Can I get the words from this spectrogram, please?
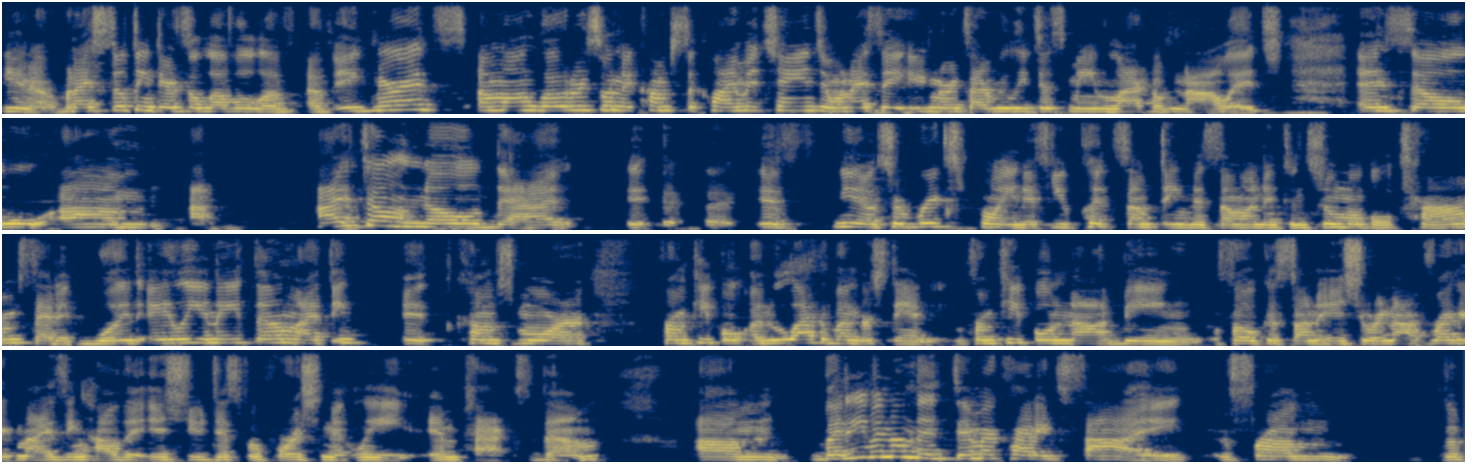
you know, but I still think there's a level of, of ignorance among voters when it comes to climate change. And when I say ignorance, I really just mean lack of knowledge. And so um, I, I don't know that if you know to rick's point if you put something to someone in consumable terms that it would alienate them i think it comes more from people a lack of understanding from people not being focused on the issue or not recognizing how the issue disproportionately impacts them. Um, but even on the democratic side from the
